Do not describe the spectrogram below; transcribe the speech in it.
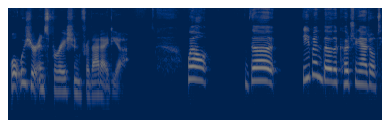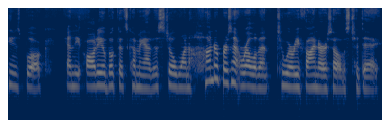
What was your inspiration for that idea? Well, the even though the Coaching Agile Teams book and the audiobook that's coming out is still 100% relevant to where we find ourselves today.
